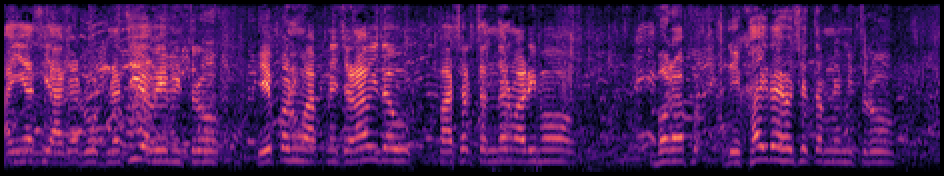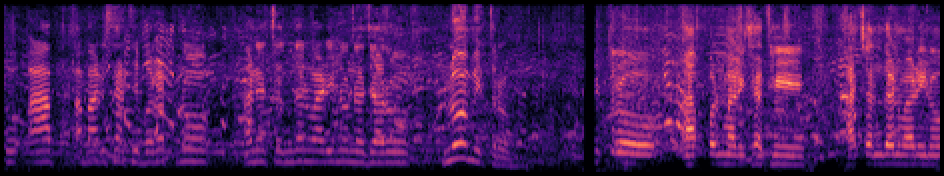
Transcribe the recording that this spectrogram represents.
અહીંયાથી આગળ રોડ નથી હવે મિત્રો. એ પણ હું આપને જણાવી દઉં. પાછળ ચંદનવાડીમાં બરફ દેખાઈ રહ્યો છે તમને મિત્રો. તો આપ અમારી સાથે બરફનો અને ચંદનવાડીનો નજારો લો મિત્રો. મિત્રો, આપ પણ મારી સાથે આ ચંદનવાડીનો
